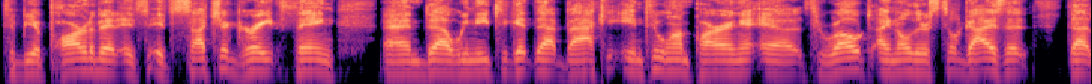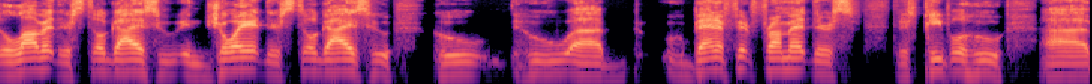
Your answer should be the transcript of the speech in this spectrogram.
to be a part of it it's it's such a great thing. And uh, we need to get that back into umpiring uh, throughout. I know there's still guys that that love it. There's still guys who enjoy it. There's still guys who who who uh, who benefit from it. There's there's people who uh,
